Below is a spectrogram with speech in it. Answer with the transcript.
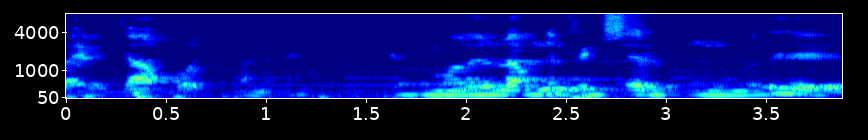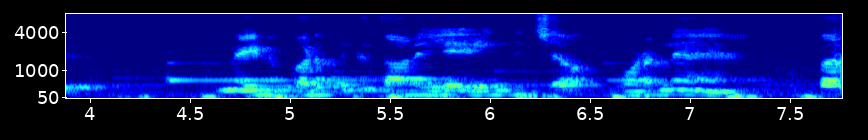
வேலைக்கு ஜாப் ஒர்க் பண்ணேன் முதல்ல வந்து ஃபிட்ஸ் இருக்கும்போது நைட்டு படுத்துட்டு காலையிலே எழுந்திரிச்சா உடனே உட்கார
